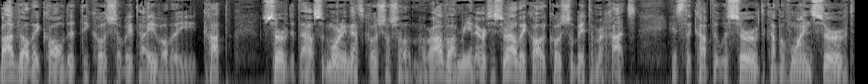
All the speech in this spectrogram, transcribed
Bavel, they called it the kos shel the cup served at the house of mourning. That's kos shel shalom. Rav Amri in Eretz Yisrael, they call it kos shel beit it's the cup that was served, the cup of wine served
